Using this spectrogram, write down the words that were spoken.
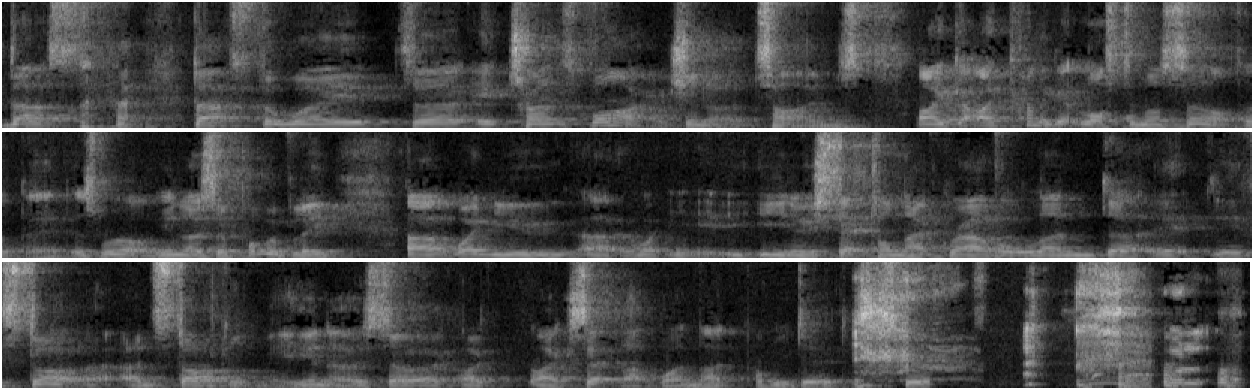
that's that's the way it uh, it transpires, you know, at times. I, I kind of get lost in myself a bit as well, you know. So probably uh, when you uh, you, know stepped on that gravel and uh, it, it start and startled me, you know. So I, I, I accept that one. I probably did. Well,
